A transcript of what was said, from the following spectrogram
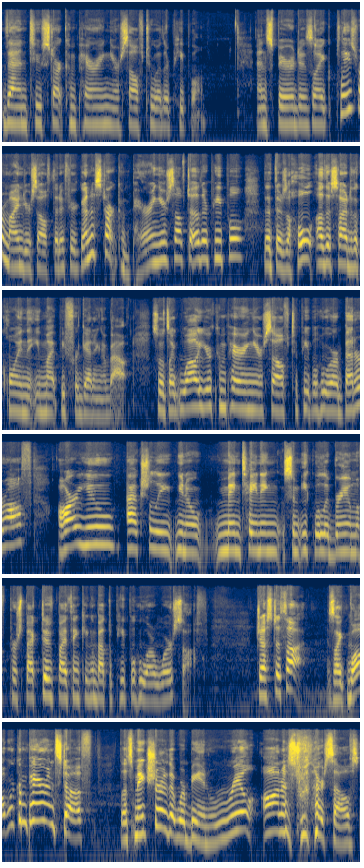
than to start comparing yourself to other people. And Spirit is like, please remind yourself that if you're going to start comparing yourself to other people, that there's a whole other side of the coin that you might be forgetting about. So it's like, while you're comparing yourself to people who are better off, are you actually, you know, maintaining some equilibrium of perspective by thinking about the people who are worse off? Just a thought. It's like, while we're comparing stuff, let's make sure that we're being real honest with ourselves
